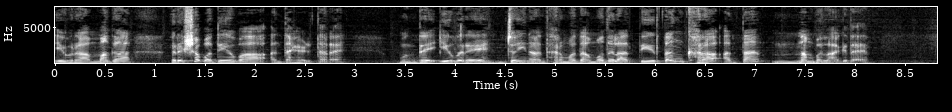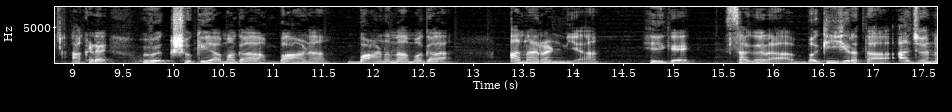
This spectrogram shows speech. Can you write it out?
ಇವರ ಮಗ ಋಷಭದೇವ ಅಂತ ಹೇಳ್ತಾರೆ. ಮುಂದೆ ಇವರೇ ಜೈನ ಧರ್ಮದ ಮೊದಲ ತೀರ್ಥಂಕರ ಅಂತ ನಂಬಲಾಗಿದೆ. ಆ ಕಡೆ ವಿಕ್ಷುಕಿಯ ಮಗ ಬಾಣ, ಬಾಣನ ಮಗ ಅನರಣ್ಯ, ಹೀಗೆ ಸಗರ, ಭಗೀರಥ, ಅಜನ,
